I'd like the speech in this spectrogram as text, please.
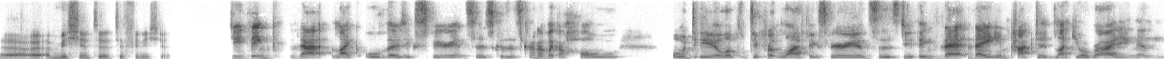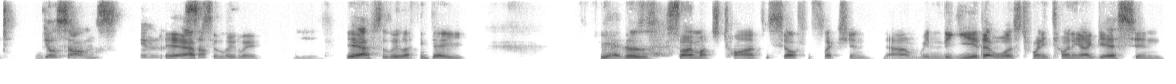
a mission to to finish it. Do you think that like all those experiences, because it's kind of like a whole ordeal of different life experiences, do you think that they impacted like your writing and your songs? In yeah, absolutely. Yeah, absolutely. I think they yeah, there's so much time for self reflection um, in the year that was 2020, I guess, and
